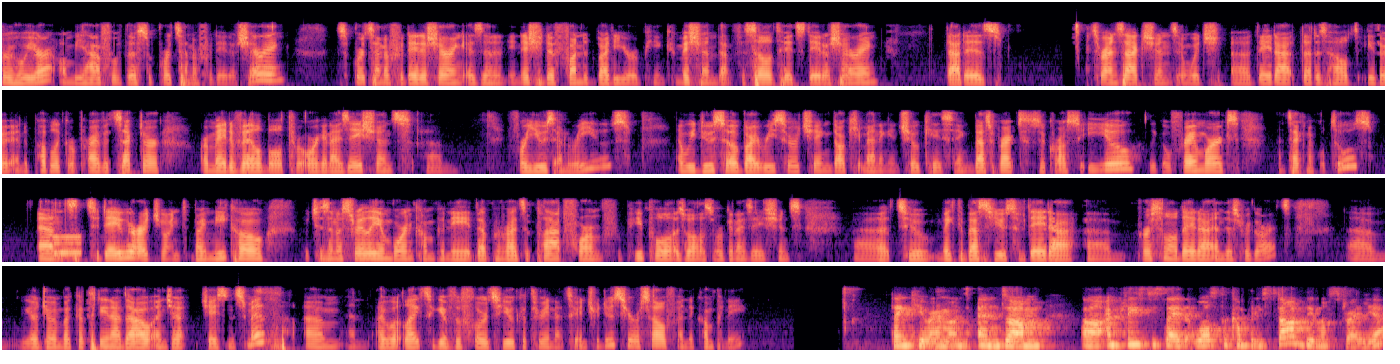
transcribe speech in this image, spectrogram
Esther Hoyer on behalf of the Support Center for Data Sharing. Support Center for Data Sharing is an initiative funded by the European Commission that facilitates data sharing. That is transactions in which uh, data that is held either in the public or private sector are made available through organizations um, for use and reuse. And we do so by researching, documenting, and showcasing best practices across the EU, legal frameworks, and technical tools. And today we are joined by Meeco, which is an Australian born company that provides a platform for people as well as organizations uh, to make the best use of data, um, personal data in this regard. Um, we are joined by Katryna Dow and J Jason Smith, um, and I would like to give the floor to you, Katryna, to introduce yourself and the company. Thank you, Raymond. And um, uh, I'm pleased to say that whilst the company started in Australia,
